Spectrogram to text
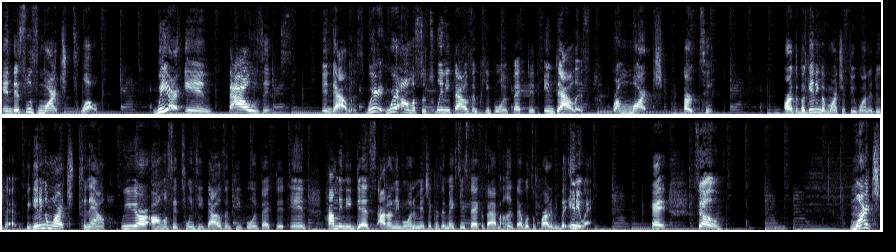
and this was March 12th, we are in thousands in Dallas. We're, we're almost to 20,000 people infected in Dallas from March 13th or the beginning of March if you want to do that. Beginning of March to now, we are almost at 20,000 people infected. And how many deaths, I don't even want to mention because it makes me sad because I have an aunt that was a part of it. But anyway, okay. So, March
